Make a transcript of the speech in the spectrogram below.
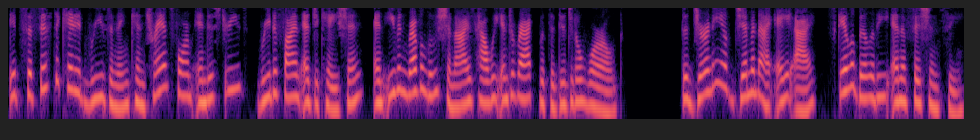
Its sophisticated reasoning can transform industries, redefine education, and even revolutionize how we interact with the digital world. The journey of Gemini AI, scalability and efficiency.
